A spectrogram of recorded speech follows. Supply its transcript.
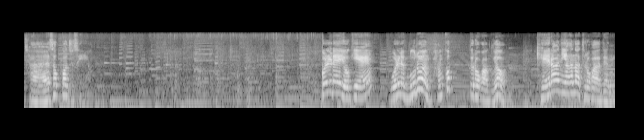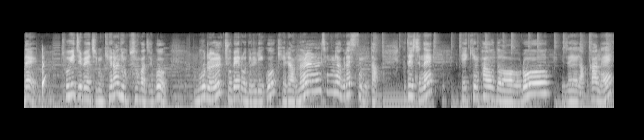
잘 섞어주세요. 원래 여기에 원래 물은 반컵 들어가고요. 계란이 하나 들어가야 되는데 저희 집에 지금 계란이 없어가지고 물을 두 배로 늘리고 계란을 생략을 했습니다 그 대신에 베이킹 파우더로 이제 약간의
